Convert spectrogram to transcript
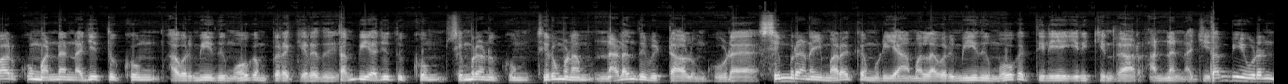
பார்க்கும் அண்ணன் அஜித்துக்கும் அவர் மீது மோகம் பிறக்கிறது. தம்பி அஜித்துக்கும் சிம்ரனுக்கும் திருமணம் நடந்து விட்டாலும் கூட சிம்ரனை மறக்க முடியாமல் அவர் மீது மோகத்திலே இருக்கின்றார் அண்ணன் அஜித். தம்பியுடன்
